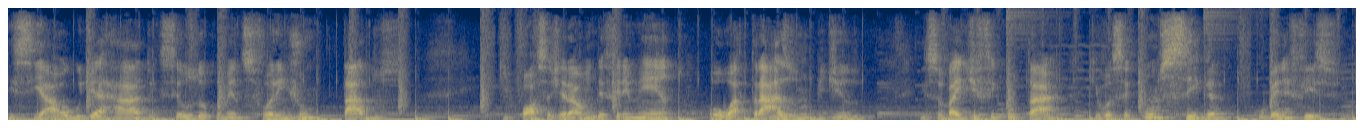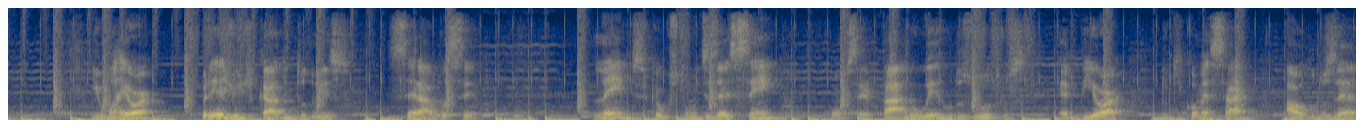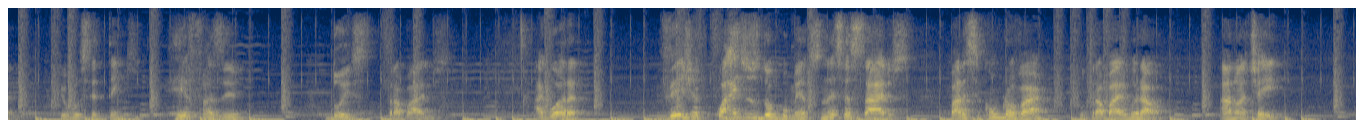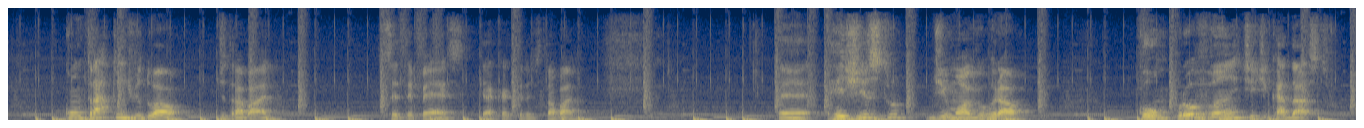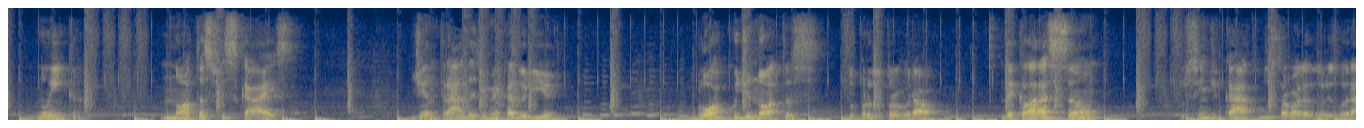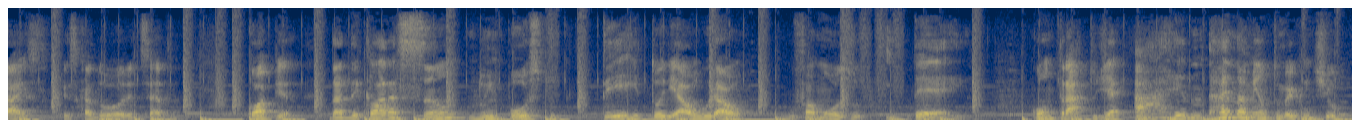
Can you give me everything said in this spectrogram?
e se algo de errado em seus documentos forem juntados que possa gerar um indeferimento ou atraso no pedido, isso vai dificultar que você consiga o benefício. E o maior prejudicado em tudo isso será você. Lembre-se que eu costumo dizer sempre: consertar o erro dos outros é pior do que começar algo do zero, porque você tem que refazer dois trabalhos. Agora, veja quais os documentos necessários para se comprovar o trabalho rural. Anote aí: contrato individual de trabalho, CTPS, que é a carteira de trabalho, é, registro de imóvel rural, comprovante de cadastro no INCRA, notas fiscais, de entrada de mercadoria, bloco de notas do produtor rural, declaração do sindicato dos trabalhadores rurais, pescador, etc. Cópia da declaração do imposto territorial rural, o famoso ITR. Contrato de arrendamento mercantil,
